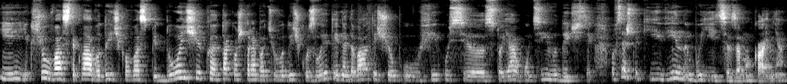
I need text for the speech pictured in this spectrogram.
І якщо у вас текла водичка, у вас піддончик, також треба цю водичку злити і не давати, щоб у фікус е, стояв у цій водичці. Бо все ж таки він боїться замокання.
